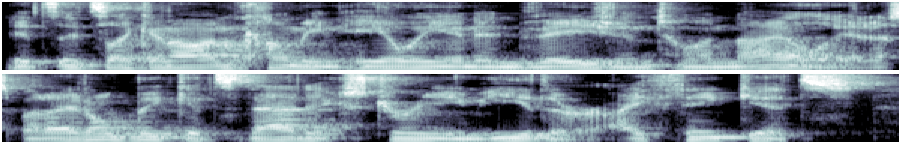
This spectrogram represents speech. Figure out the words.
it's it's like an oncoming alien invasion to annihilate us but I don't think it's that extreme either I think it's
